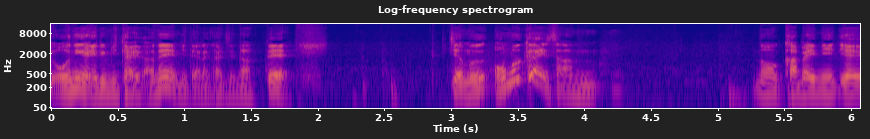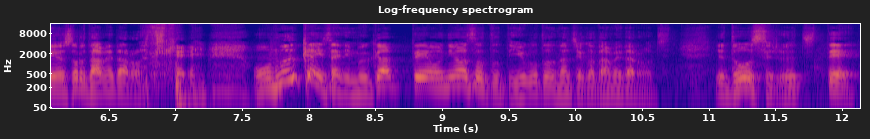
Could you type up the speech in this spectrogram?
鬼がいるみたいだね、みたいな感じになって、じゃあ、お向かいさんの壁に、いやいや、それダメだろうって。お向かいさんに向かってお庭外っていうことになっちゃうからダメだろうって。で、どうするっつって、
